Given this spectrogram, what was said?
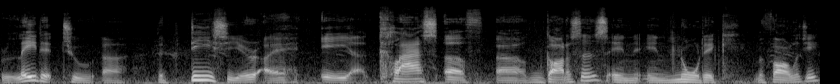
related to uh, the Disir, a, a, a class of uh, goddesses in, in Nordic mythology.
